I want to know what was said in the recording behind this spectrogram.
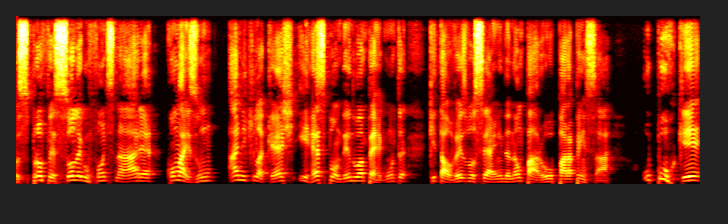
guerreiros! Professor Lego Fontes na área com mais um Aniquila Cash e respondendo uma pergunta que talvez você ainda não parou para pensar: o porquê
